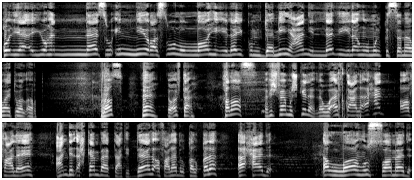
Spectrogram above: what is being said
قل يا أيها الناس إني رسول الله إليكم جميعا الذي له ملك السماوات والأرض. خلاص ها لو وقفت خلاص مفيش فيها مشكلة. لو وقفت على أحد أقف على إيه؟ عند الأحكام بقى بتاعت الدال أقف عليها بالقلقلة. أحد. الله الصمد.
